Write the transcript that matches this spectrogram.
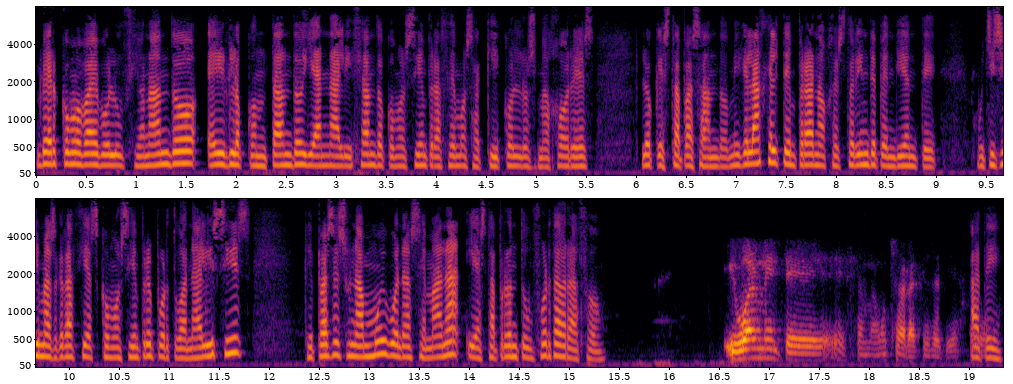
ver cómo va evolucionando e irlo contando y analizando, como siempre hacemos aquí con los mejores, lo que está pasando. Miguel Ángel Temprano, gestor independiente, muchísimas gracias, como siempre, por tu análisis. Que pases una muy buena semana y hasta pronto. Un fuerte abrazo. Igualmente, Muchas gracias a ti. A ti.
